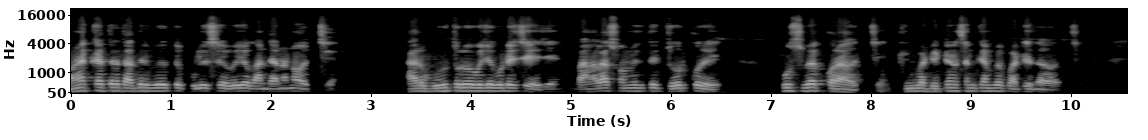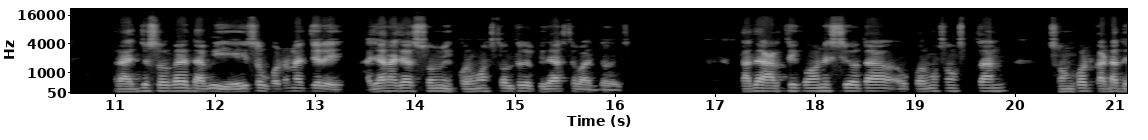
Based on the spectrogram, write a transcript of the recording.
অনেক ক্ষেত্রে তাদের বিরুদ্ধে পুলিশের অভিযোগ জানানো হচ্ছে। আরও গুরুতর অভিযোগ উঠেছে যে, বাংলা শ্রমিকদের জোর করে পুশব্যাক করা হচ্ছে কিংবা ডিটেনশন ক্যাম্পে পাঠিয়ে দেওয়া হচ্ছে। রাজ্য সরকারের দাবি, এইসব ঘটনার জেরে হাজার হাজার শ্রমিক কর্মস্থল থেকে ফিরে আসতে বাধ্য হয়েছে। তাদের আর্থিক অনিশ্চয়তা ও কর্মসংস্থান সংকট কাটাতে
